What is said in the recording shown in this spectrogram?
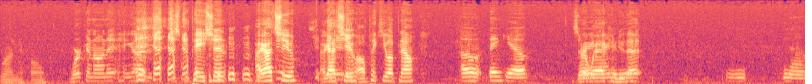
Run, Nicole. Working on it. Hang on. Just, just be patient. I got you. I got you. I'll pick you up now. oh, thank you. Is there a way I can do you. that? No.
